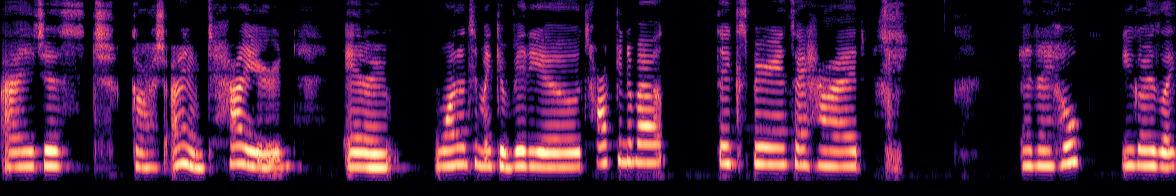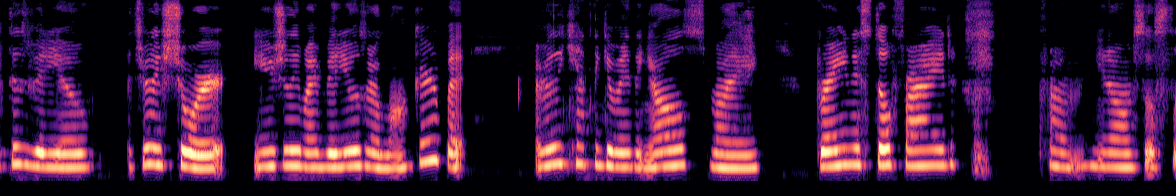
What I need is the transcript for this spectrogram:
I just, gosh, I am tired, and I wanted to make a video talking about the experience I had, and I hope you guys like this video. It's really short. Usually my videos are longer, but I really can't think of anything else. My brain is still fried from, you know, I'm still sl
